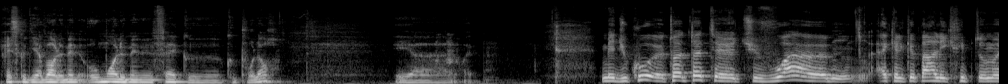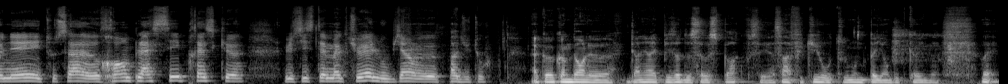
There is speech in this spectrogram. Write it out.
risque d'y avoir le même, au moins le même effet que, que pour l'or. Et ouais. Mais du coup, toi, toi tu vois à quelque part les crypto-monnaies et tout ça remplacer presque le système actuel ou bien pas du tout? Comme dans le dernier épisode de South Park, c'est un futur où tout le monde paye en bitcoin. Ouais,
